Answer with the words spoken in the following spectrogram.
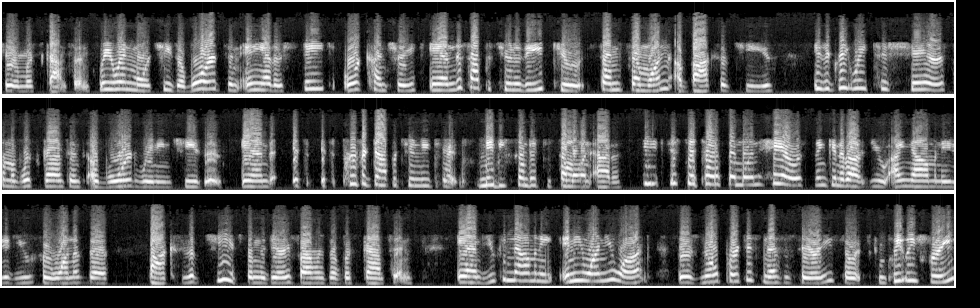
here in Wisconsin. We win more cheese awards than any other state or country. And this opportunity to send someone a box of cheese is a great way to share some of Wisconsin's award-winning cheeses. And it's it's a perfect opportunity to maybe send it to someone out of state just to tell someone, hey, I was thinking about you. I nominated you for one of the boxes of cheese from the dairy farmers of Wisconsin and you can nominate anyone you want. There's no purchase necessary, so it's completely free.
